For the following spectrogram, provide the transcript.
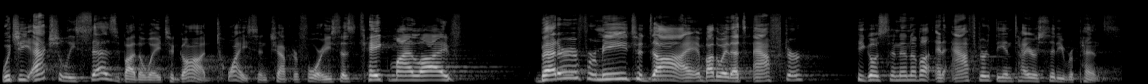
which he actually says, by the way, to God twice in chapter 4. He says, Take my life. Better for me to die. And by the way, that's after he goes to Nineveh and after the entire city repents.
